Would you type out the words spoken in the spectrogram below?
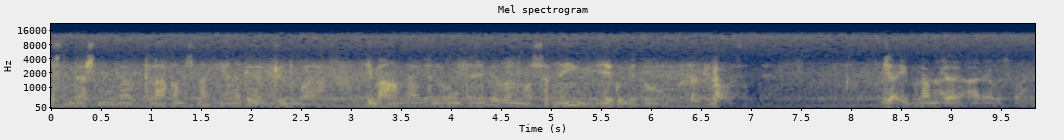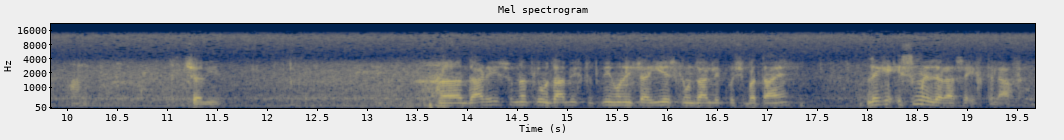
اس درس طلاق کا مسئلہ کیا نا کہ جو دوبارہ یہ بہام میں آ گیا لوگوں بتائیں کہ اگر مؤثر نہیں ہوئی ایک ہوئی ہے تو ہیں کیا ابہام کیا ہے۔ چلیے۔ ہاں داڑھی سنت کے مطابق کتنی ہونی چاہیے اس کے متعلق کچھ بتائیں۔ لیکن اس میں ذرا سا اختلاف ہے۔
